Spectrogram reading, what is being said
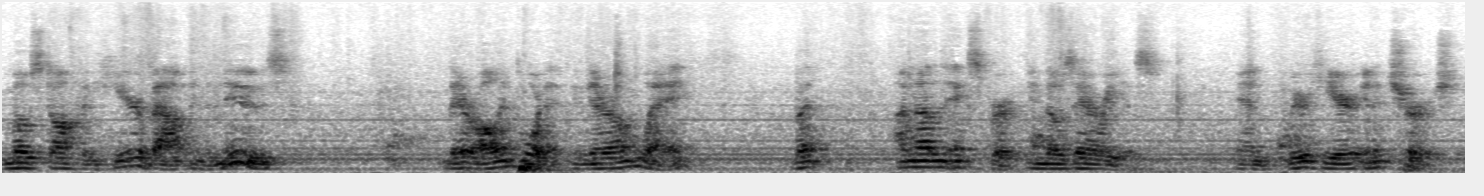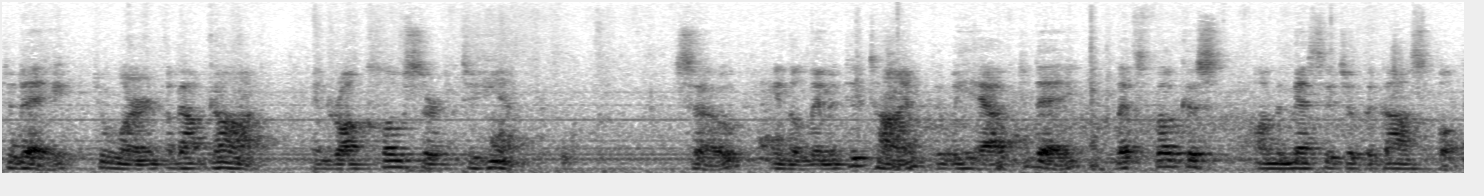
most often hear about in the news. They're all important in their own way, but I'm not an expert in those areas. And we're here in a church today to learn about God and draw closer to Him. So, in the limited time that we have today, let's focus on the message of the gospel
